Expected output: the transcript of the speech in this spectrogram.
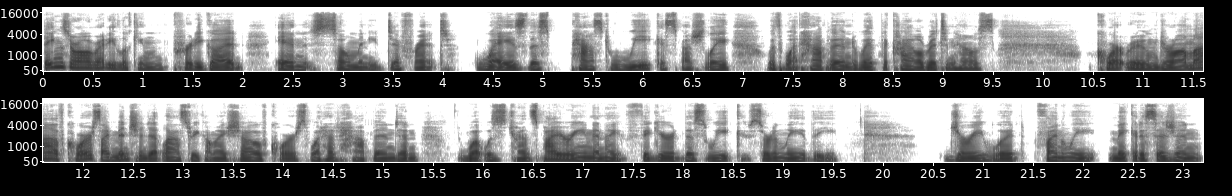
Things are already looking pretty good in so many different ways this past week, especially with what happened with the Kyle Rittenhouse courtroom drama. Of course, I mentioned it last week on my show, of course, what had happened and what was transpiring. And I figured this week, certainly the jury would finally make a decision.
